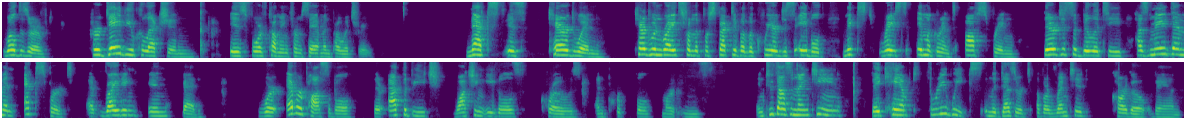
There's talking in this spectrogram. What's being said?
Well deserved. Her debut collection is forthcoming from Salmon Poetry. Next is Ceardhain Kerdwin writes from the perspective of a queer, disabled, mixed race immigrant offspring. Their disability has made them an expert at writing in bed. Wherever possible, they're at the beach watching eagles, crows, and purple martins. In 2019, they camped three weeks in the desert of a rented cargo van.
